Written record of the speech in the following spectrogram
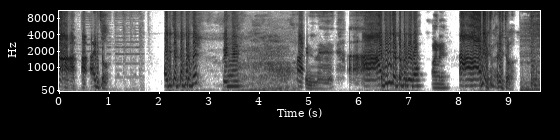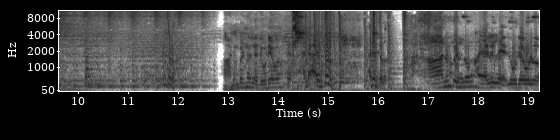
ആ ആ അരിച്ചോളാം പിന്നെ പിന്നെ അതിന് തൊട്ടപ്പുറത്ത് ഏതാ? ആണ്. ആ അതെടുത്തോളാം അതെടുത്തോളാം ആണും പെണ്ണും അല്ല? എടുത്തോളൂ. അതെടുത്തോളൂ ആണും പെണ്ണും അയാളല്ലേ ജോഡിയാവുള്ളൂ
